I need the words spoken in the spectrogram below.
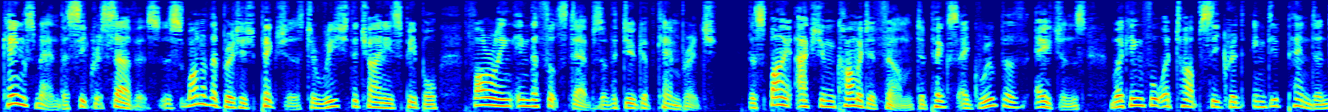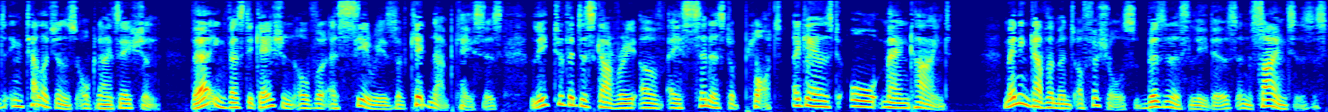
Kingsman The Secret Service is one of the British pictures to reach the Chinese people following in the footsteps of the Duke of Cambridge. The spy action comedy film depicts a group of agents working for a top secret independent intelligence organization. Their investigation over a series of kidnap cases lead to the discovery of a sinister plot against all mankind. Many government officials, business leaders, and scientists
